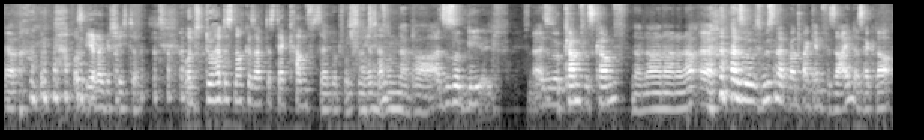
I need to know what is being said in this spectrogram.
Ja. Aus ihrer Geschichte. Und du hattest noch gesagt, dass der Kampf sehr gut funktioniert hat. Wunderbar. Also so also Kampf ist Kampf. Na, na, na, na, na. Also es müssen halt manchmal Kämpfe sein, das ist ja klar.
